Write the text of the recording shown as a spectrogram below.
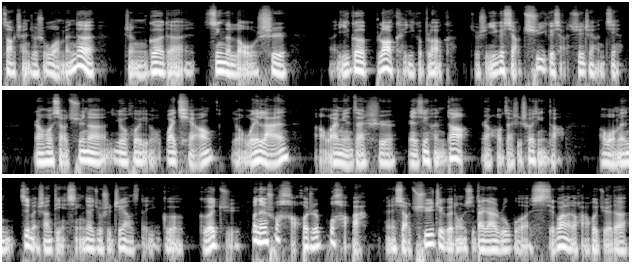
造成，就是我们的整个的新的楼是一个 block 一个 block，就是一个小区一个小区这样建。然后小区呢又会有外墙、有围栏啊，外面再是人行横道，然后再是车行道啊。我们基本上典型的就是这样子的一个格局，不能说好或者是不好吧。可能小区这个东西，大家如果习惯了的话，会觉得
